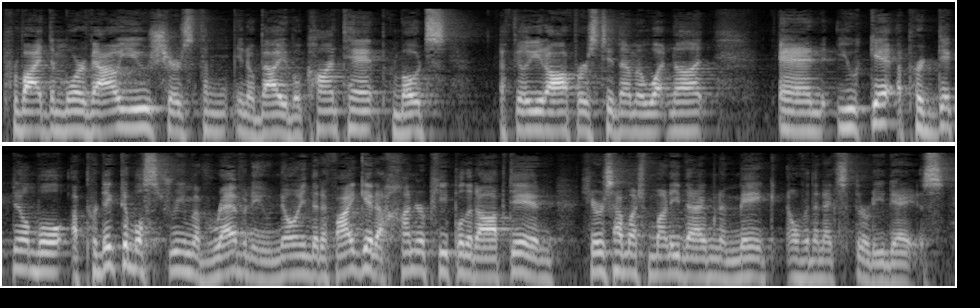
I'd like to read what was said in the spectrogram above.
provide them more value, shares some you know, valuable content, promotes affiliate offers to them and whatnot and you get a predictable a predictable stream of revenue knowing that if I get 100 people that opt in, here's how much money that I'm going to make over the next 30 days.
